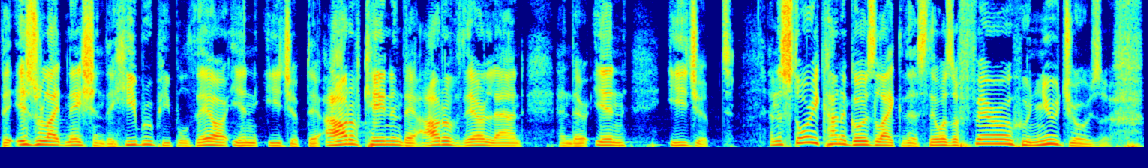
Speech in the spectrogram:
the Israelite nation, the Hebrew people, they are in Egypt. They're out of Canaan, they're out of their land, and they're in Egypt. And the story kind of goes like this there was a Pharaoh who knew Joseph.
